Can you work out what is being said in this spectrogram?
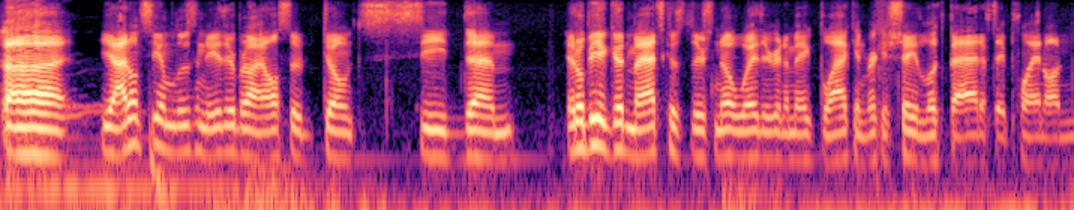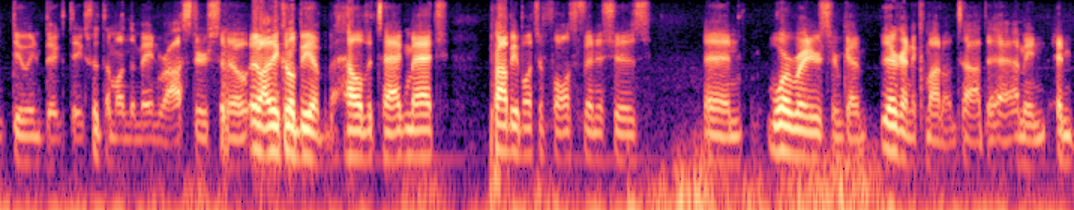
Uh, yeah, I don't see them losing either, but I also don't see them. It'll be a good match because there's no way they're going to make Black and Ricochet look bad if they plan on doing big things with them on the main roster. So I think it'll be a hell of a tag match. Probably a bunch of false finishes, and War Raiders are going to they're going to come out on top. I mean, it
